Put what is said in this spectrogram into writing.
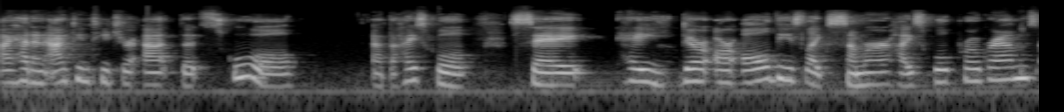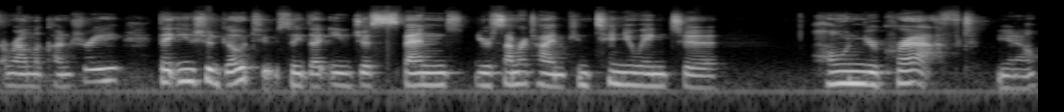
I had an acting teacher at the school, at the high school, say, "Hey, there are all these like summer high school programs around the country that you should go to, so that you just spend your summertime continuing to hone your craft." You know.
